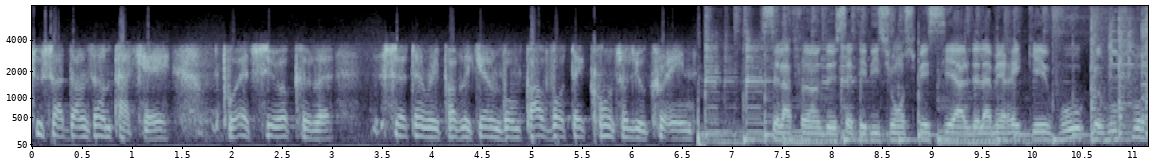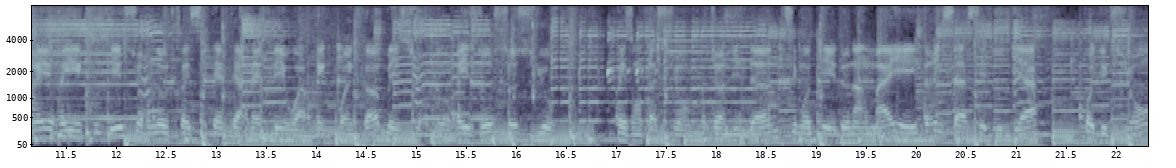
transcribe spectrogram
tout ça dans un paquet pour être sûr que certains républicains ne vont pas voter contre l'Ukraine. C'est la fin de cette édition spéciale de l'Amérique et vous que vous pourrez réécouter sur notre site internet voafrique.com et sur nos réseaux sociaux. Présentation John Linden, Timothée Denangmai et Idrissa Sedoudia. Production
